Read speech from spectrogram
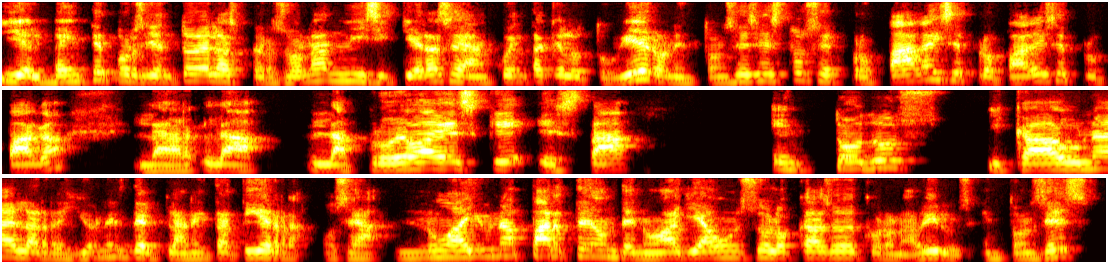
y el 20% de las personas ni siquiera se dan cuenta que lo tuvieron. Entonces esto se propaga y se propaga y se propaga. La, la, prueba es que está en todos y cada una de las regiones del planeta Tierra. O sea, no hay una parte donde no haya un solo caso de coronavirus. Entonces,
